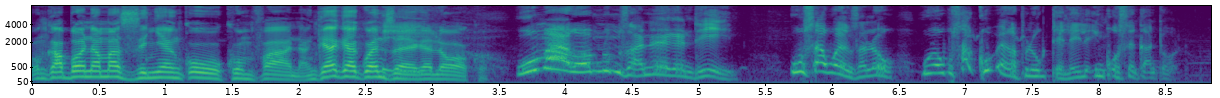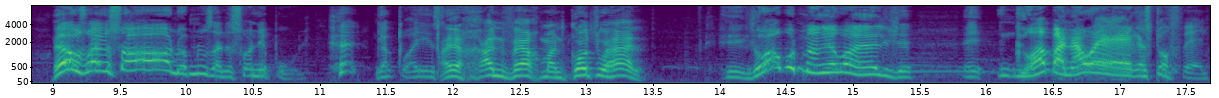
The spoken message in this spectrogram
Ungabona amazinyo enkukhu mfana. Ngeke kwenzeke lokho. Uma ke umnumzane ke ndini usakwenza lokho uyobe usaqhubeka phela ukudelela inkosi enkantolo hey uzwayisolo umnumzane sonepuli he ngiyaxwayisa Ay gaan weg man, go to hell. Hey, njengoba ukuthi mangeke kwaheli nje eh, ngiyohamba nawe ke stofela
